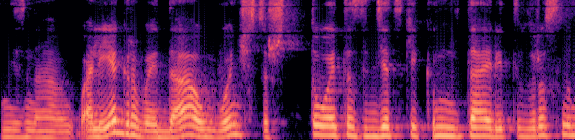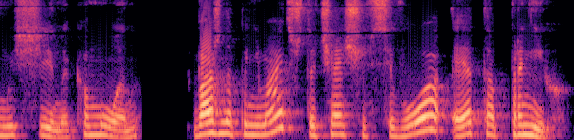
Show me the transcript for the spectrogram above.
не знаю, Аллегровой, да, угонщица, что это за детский комментарий, ты взрослый мужчина, come on. Важно понимать, что чаще всего это про них,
